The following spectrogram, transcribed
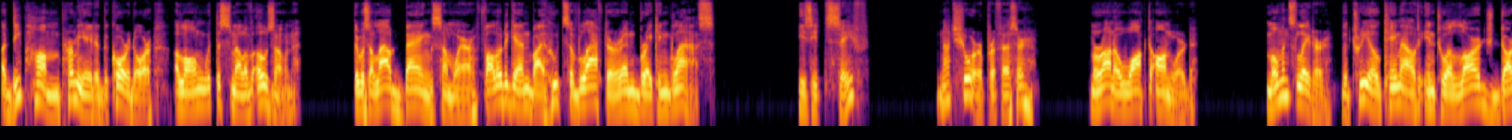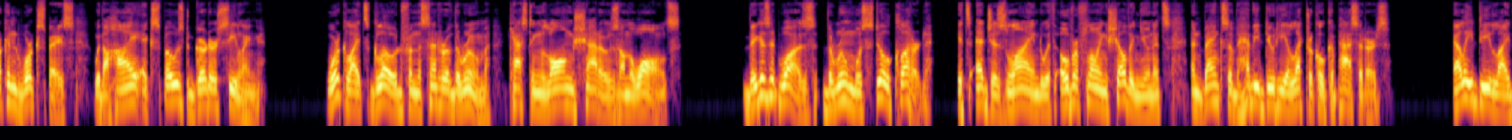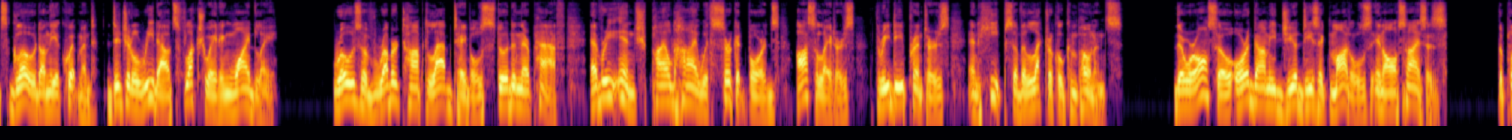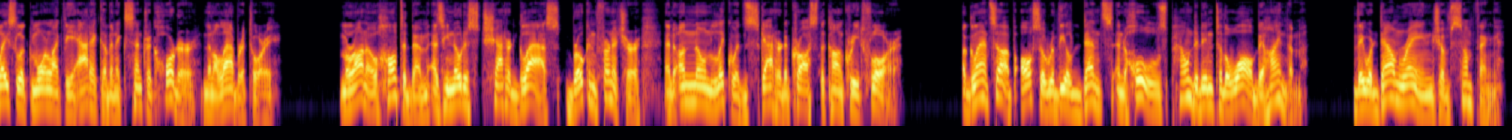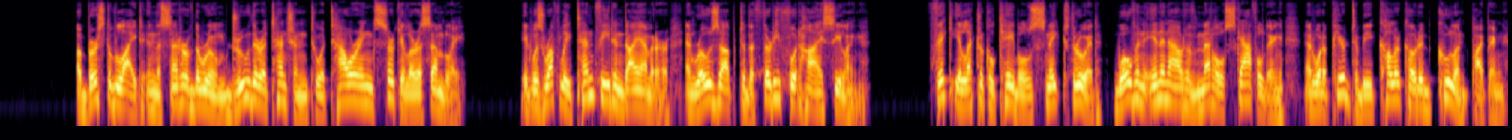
A deep hum permeated the corridor, along with the smell of ozone. There was a loud bang somewhere, followed again by hoots of laughter and breaking glass. Is it safe? Not sure, Professor. Marano walked onward. Moments later, the trio came out into a large, darkened workspace with a high, exposed girder ceiling. Work lights glowed from the center of the room, casting long shadows on the walls. Big as it was, the room was still cluttered, its edges lined with overflowing shelving units and banks of heavy duty electrical capacitors. LED lights glowed on the equipment, digital readouts fluctuating widely. Rows of rubber topped lab tables stood in their path, every inch piled high with circuit boards, oscillators, 3D printers, and heaps of electrical components. There were also origami geodesic models in all sizes. The place looked more like the attic of an eccentric hoarder than a laboratory. Marano halted them as he noticed shattered glass, broken furniture, and unknown liquids scattered across the concrete floor. A glance up also revealed dents and holes pounded into the wall behind them. They were downrange of something. A burst of light in the center of the room drew their attention to a towering circular assembly. It was roughly 10 feet in diameter and rose up to the 30 foot high ceiling. Thick electrical cables snaked through it, woven in and out of metal scaffolding and what appeared to be color coded coolant piping.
